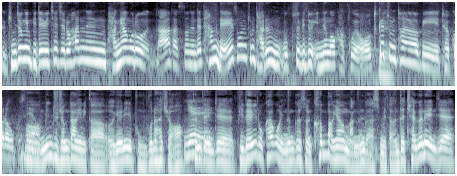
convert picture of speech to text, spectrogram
그 김종인 비대위 체제로 하는 방향으로 나아갔었는데 당 내에서는 좀 다른 목소리도 있는 것 같고요. 어떻게 네. 좀 타협이 될 거라고 보세요? 어, 민주정당이니까 의견이 분분하죠. 예. 근데 이제 비대위로 가고 있는 것은 큰 방향은 맞는 것 같습니다. 근데 최근에 이제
